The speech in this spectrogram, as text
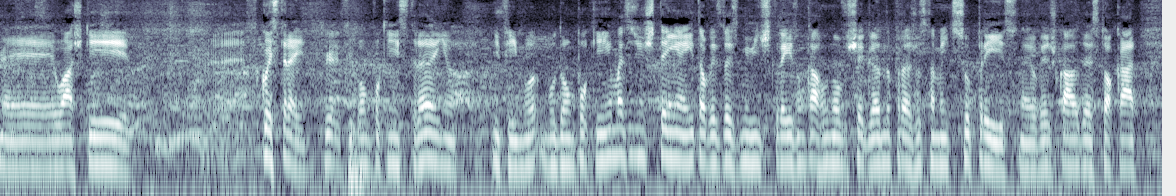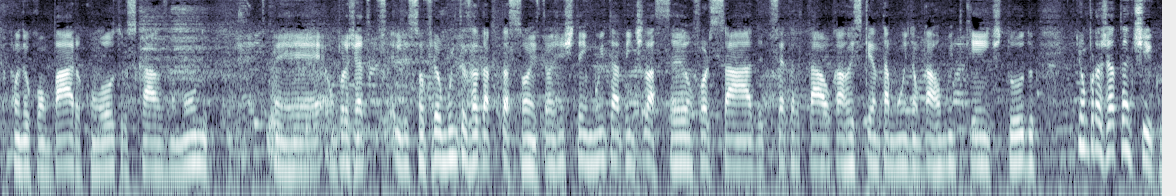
é, eu acho que é, ficou estranho, ficou um pouquinho estranho enfim, mudou um pouquinho, mas a gente tem aí talvez 2023 um carro novo chegando para justamente suprir isso, né? Eu vejo o carro da Stock Car quando eu comparo com outros carros no mundo, é um projeto que ele sofreu muitas adaptações, então a gente tem muita ventilação forçada, etc. Tal. O carro esquenta muito, é um carro muito quente, tudo. E um projeto antigo,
